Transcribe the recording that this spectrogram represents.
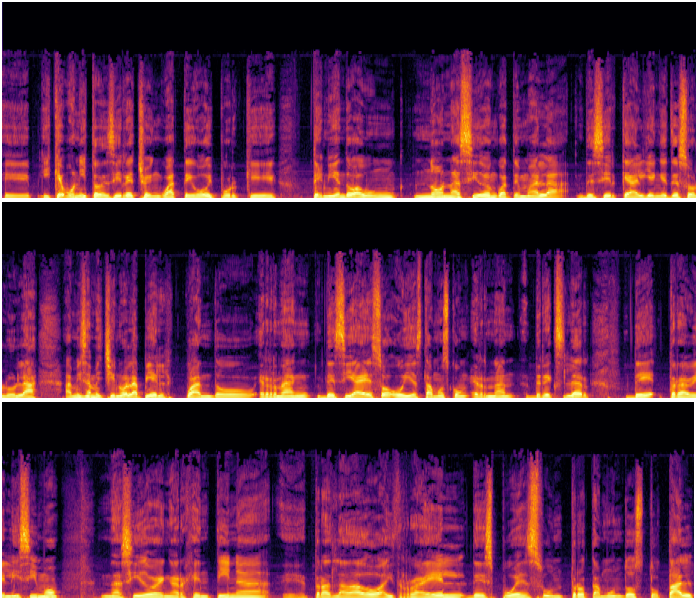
eh, y qué bonito decir hecho en Guate hoy, porque teniendo aún no nacido en Guatemala, decir que alguien es de Sololá. A mí se me chinó la piel cuando Hernán decía eso. Hoy estamos con Hernán Drexler de Travelísimo, nacido en Argentina, eh, trasladado a Israel, después un trotamundos total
